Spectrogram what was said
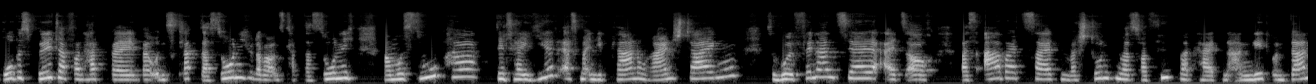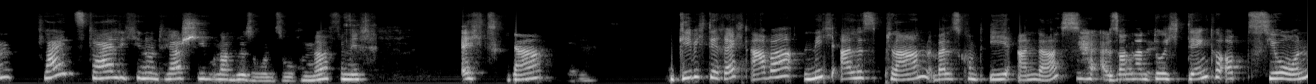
grobes Bild davon hat, bei, bei uns klappt das so nicht oder bei uns klappt das so nicht, man muss super detailliert erstmal in die Planung reinsteigen, sowohl finanziell als auch was Arbeitszeiten, was Stunden, was Verfügbarkeiten angeht und dann kleinsteilig hin und her schieben und nach Lösungen suchen. Ne? Finde ich echt. Ja. Gebe ich dir recht, aber nicht alles planen, weil es kommt eh anders, ja, also sondern durch Denke Option,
